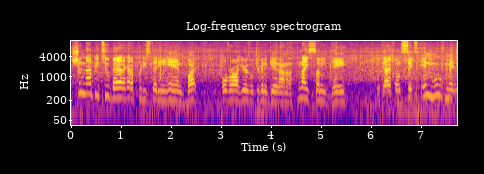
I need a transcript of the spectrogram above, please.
Should not be too bad. I got a pretty steady hand, but overall, here's what you're gonna get on a nice sunny day with the iPhone 6 in movement,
